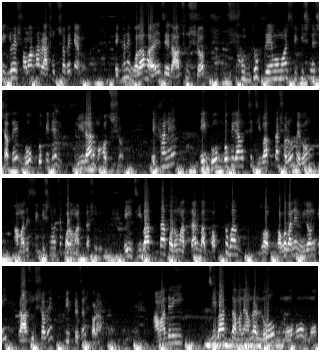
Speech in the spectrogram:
বিগ্রহের সমাহার রাস উৎসবে কেন? এখানে বলা হয় যে রাস উৎসব শুদ্ধ প্রেমময় শ্রীকৃষ্ণের সাথে গোপ গোপীদের লীলার মহোৎসব। এখানে এই গোপ গোপীরা হচ্ছে জীবাত্মা স্বরূপ এবং আমাদের শ্রীকৃষ্ণ হচ্ছে পরমাত্মা স্বরূপ। এই জীবাত্মা, পরমাত্মার বা ভক্ত বা ভগবানের মিলনকেই রাস উৎসবে রিপ্রেজেন্ট করা হয়। আমাদের এই জীবাত্মা মানে আমরা লোভ মোহ মোহ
